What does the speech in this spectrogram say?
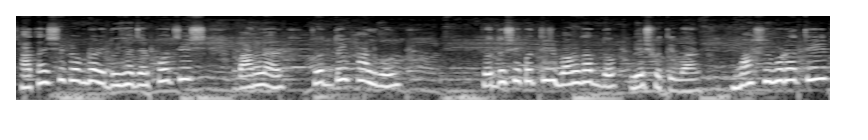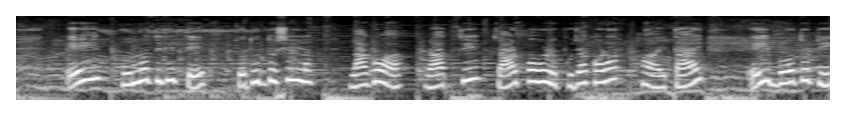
সাতাশে ফেব্রুয়ারি দুই হাজার পঁচিশ বাংলার চোদ্দোই ফাল্গুন চোদ্দোশো একত্রিশ বঙ্গাব্দ বৃহস্পতিবার। মহাশিবরাত্রির এই পুণ্যতিথিতে চতুর্দশী লাগোয়া রাত্রি চার প্রহরে পূজা করা হয়, তাই এই ব্রতটি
